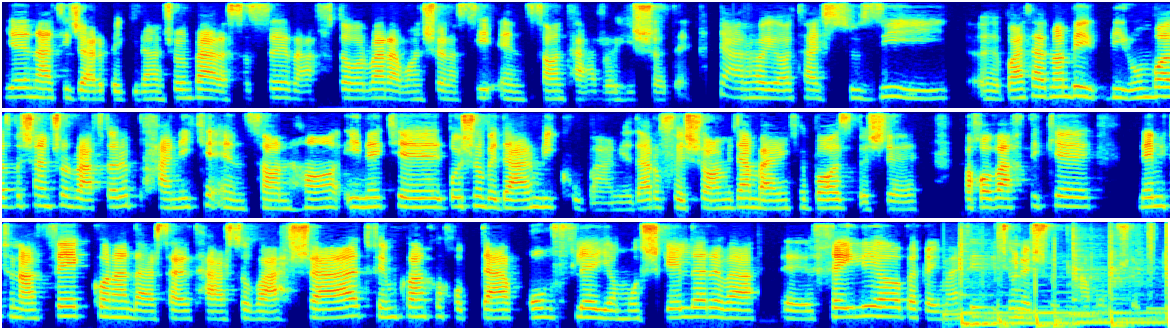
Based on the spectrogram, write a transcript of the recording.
یه نتیجه رو بگیرن چون بر اساس رفتار و روانشناسی انسان طراحی شده. درهای آتش سوزی باید حتما بیرون باز بشن چون رفتار پنیک انسان ها اینه که خودشون به در میکوبن یا در رو فشار میدن برای اینکه باز بشه. و خب وقتی که نمی‌تونن فکر کنن در سر ترس و وحشت فکر کنن که خب در قفله یا مشکل داره و خیلی ها به قیمت جونشون تموم شده.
